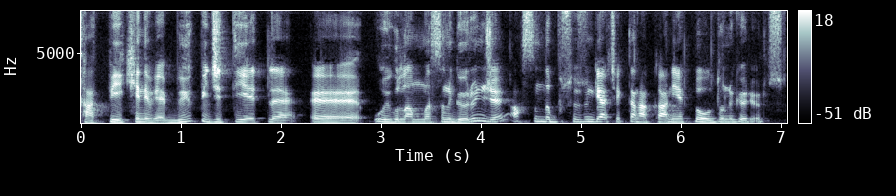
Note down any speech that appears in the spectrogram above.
tatbikini ve büyük bir ciddiyetle e, uygulanmasını görünce aslında bu sözün gerçekten hakkaniyetli olduğunu görüyoruz.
